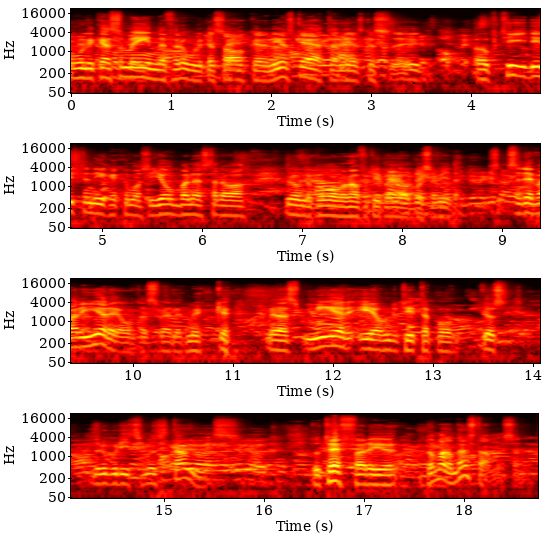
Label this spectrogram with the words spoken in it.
olika som är inne för olika saker. En del ska äta, en del ska upp tidigt, en del kanske måste jobba nästa dag beroende på vad man har för typ av jobb och så vidare. Så, så det varierar ju oftast väldigt mycket. Medan mer är om du tittar på just när du går dit som en stammis. Då träffar du ju de andra stammisarna.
